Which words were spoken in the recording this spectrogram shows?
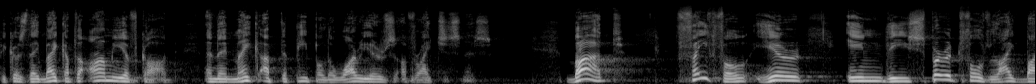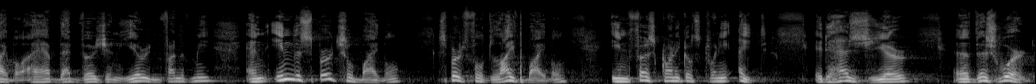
because they make up the army of God and they make up the people, the warriors of righteousness. But faithful here in the Spirit filled Life Bible, I have that version here in front of me. And in the Spiritual Bible, Spirit filled Life Bible, in First Chronicles 28, it has here uh, this word.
